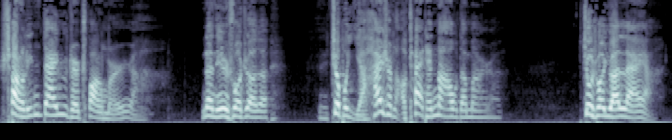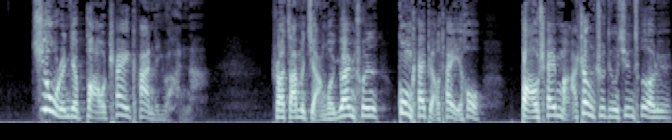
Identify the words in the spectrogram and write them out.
上林黛玉这串门啊。那您说这个，这不也还是老太太闹的吗？啊，就说原来呀，就人家宝钗看得远。说咱们讲过，元春公开表态以后，宝钗马上制定新策略，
